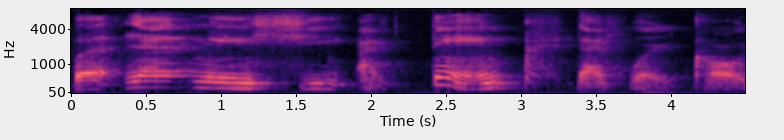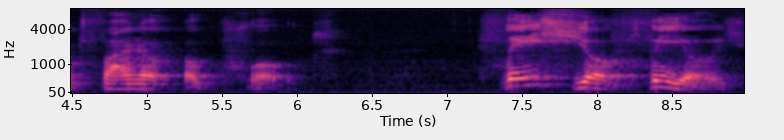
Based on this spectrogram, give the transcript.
But let me see. I think that's what it's called. Final approach. Face your fears.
